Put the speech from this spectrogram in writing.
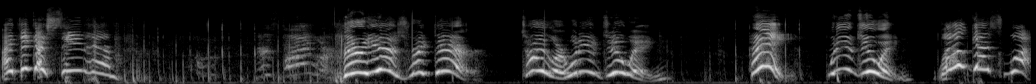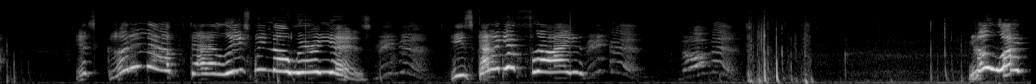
I think I've seen him. There's Tyler. There he is, right there. Tyler, what are you doing? Hey, What are you doing? well, guess what? It's good enough that at least we know where he is. Nathan. He's gonna get fried. Nathan. You know what?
